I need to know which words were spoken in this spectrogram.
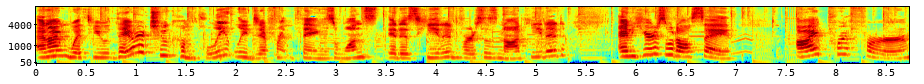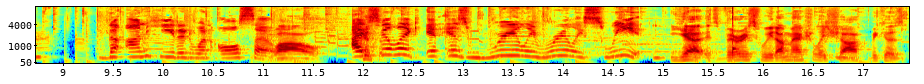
and I'm with you. They are two completely different things once it is heated versus not heated. And here's what I'll say. I prefer the unheated one also. Wow. I feel like it is really, really sweet. Yeah, it's very sweet. I'm actually shocked because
